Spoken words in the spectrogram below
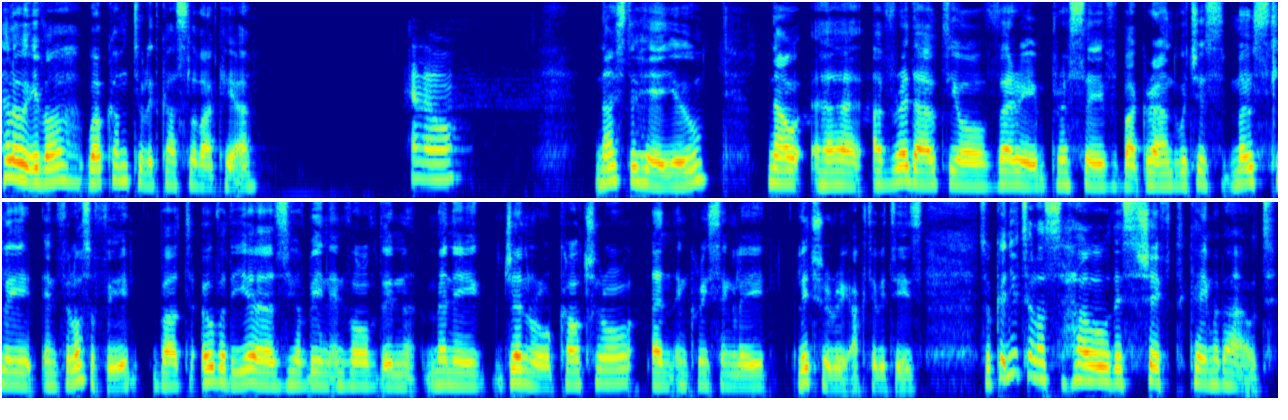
Hello, Eva. Welcome to Litcast Slovakia. Hello. Nice to hear you. Now, uh, I've read out your very impressive background, which is mostly in philosophy, but over the years you have been involved in many general cultural and increasingly literary activities. So, can you tell us how this shift came about?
